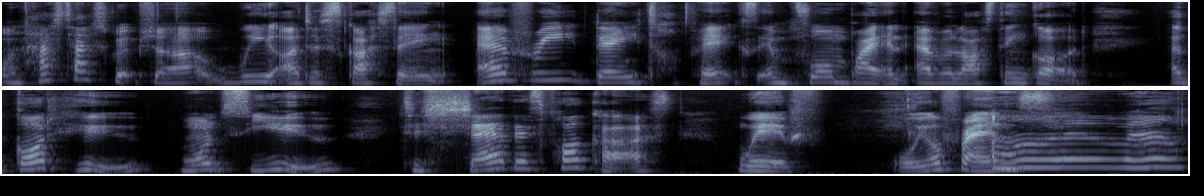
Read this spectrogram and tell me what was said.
On hashtag scripture, we are discussing everyday topics informed by an everlasting God. A God who wants you to share this podcast with all your friends, All around,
